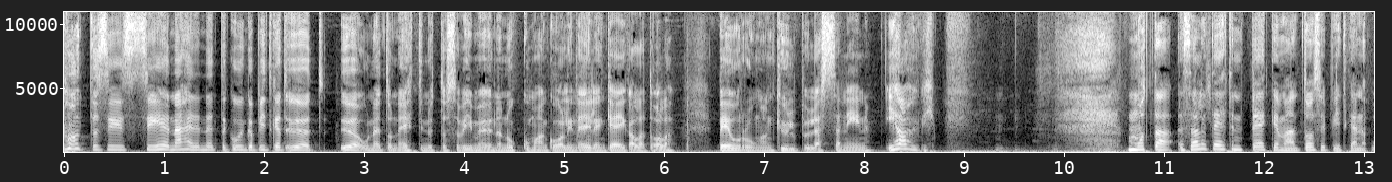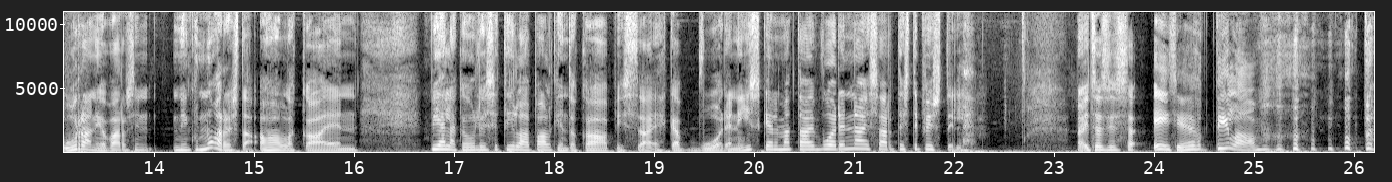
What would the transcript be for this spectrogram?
mutta siis siihen nähden, että kuinka pitkät yöt, yöunet on ehtinyt tuossa viime yönä nukkumaan, kun olin eilen keikalla tuolla Peurungan kylpylässä, niin ihan hyvin. Mutta sä olet ehtinyt tekemään tosi pitkän uran jo varsin niin kuin nuoresta alkaen. Vieläkö olisi tilaa palkintokaapissa ehkä vuoden iskelmä tai vuoden naisartisti pystille? No itse asiassa ei siellä ole tilaa, mutta,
